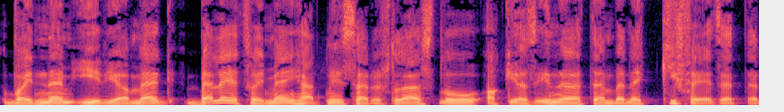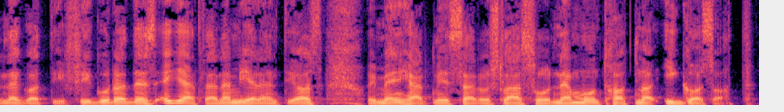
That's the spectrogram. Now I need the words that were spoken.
vagy nem írja meg, beleértve, hogy Menyhárt Mészáros László, aki az én életemben egy kifejezetten negatív figura, de ez egyáltalán nem jelenti azt, hogy Menyhárt Mészáros László nem mondhatna igazat.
